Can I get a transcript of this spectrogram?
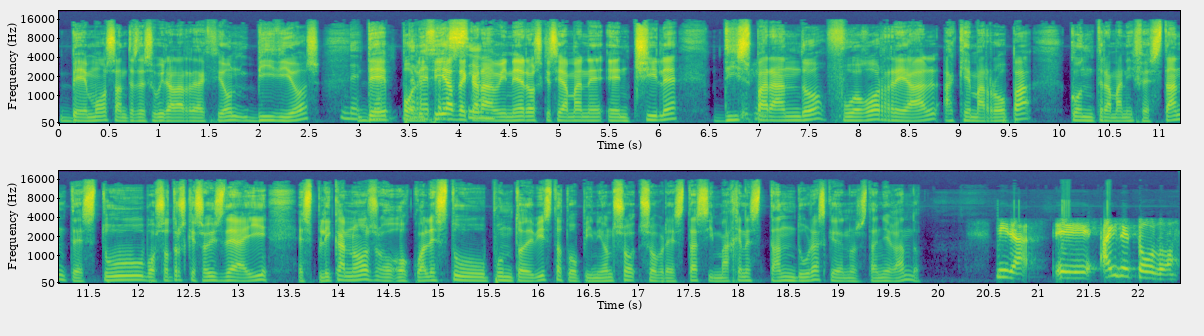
vemos antes de subir a la redacción vídeos de, policías de, carabineros que se llaman en Chile disparando fuego real a quemarropa contra manifestantes. Tú, vosotros que sois de ahí, explícanos o, cuál es tu punto de vista, tu opinión sobre estas imágenes tan duras que nos están llegando. Mira, eh, hay de todo,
